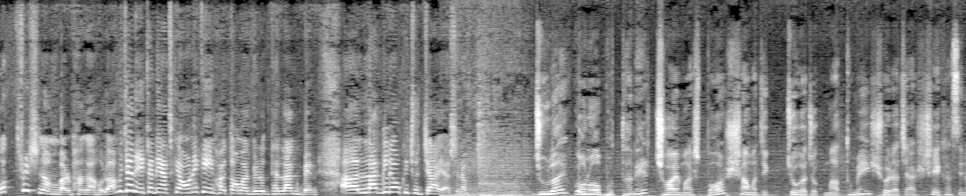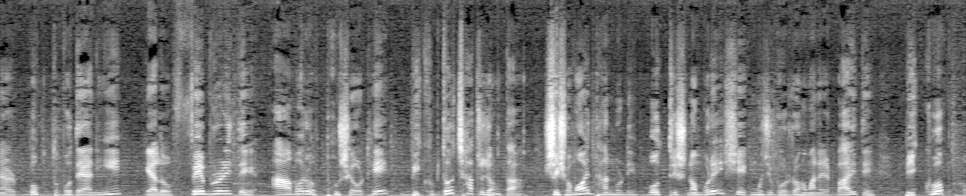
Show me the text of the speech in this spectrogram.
বত্রিশ নাম্বার ভাঙা হলো। আমি জানি এটা নিয়ে আজকে অনেকেই হয়তো আমার বিরুদ্ধে লাগবেন। লাগলেও কিছু যায় আসে না। জুলাই গণ অভ্যুত্থানের ছয় মাস পর সামাজিক যোগাযোগ মাধ্যমে স্বৈরাচার শেখ হাসিনার বক্তব্য দেয়া নিয়ে গেল ফেব্রুয়ারিতে আবারও ফুসে ওঠে বিক্ষুব্ধ ছাত্র জনতা। সে সময় ধানমন্ডি বত্রিশ নম্বরে শেখ মুজিবুর রহমানের বাড়িতে বিক্ষোভ ও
